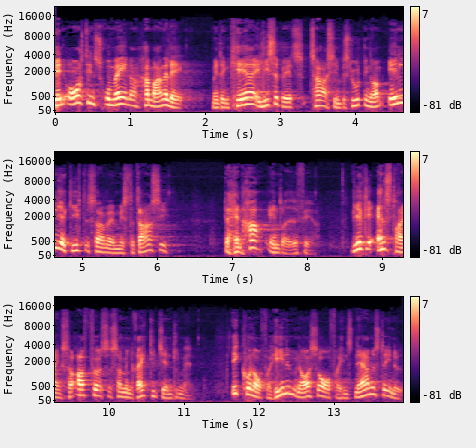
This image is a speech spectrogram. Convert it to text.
Jane Austens romaner har mange lag, men den kære Elisabeth tager sin beslutning om endelig at gifte sig med Mr. Darcy, da han har ændret adfærd. Virkelig anstrengt sig og opført sig som en rigtig gentleman. Ikke kun over for hende, men også over for hendes nærmeste i nød.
